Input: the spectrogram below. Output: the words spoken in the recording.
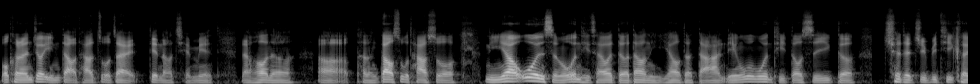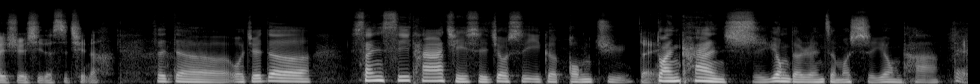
我可能就引导他坐在电脑前面，然后呢，呃，可能告诉他说，你要问什么问题才会得到你要的答案？连问问题都是一个 ChatGPT 可以学习的事情啊！真的，我觉得。三 C 它其实就是一个工具，对，端看使用的人怎么使用它。对，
